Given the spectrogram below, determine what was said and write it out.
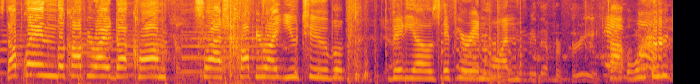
Stop playing the copyrighted.com slash copyright YouTube videos if you're in one. Made that for free. Dot org.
